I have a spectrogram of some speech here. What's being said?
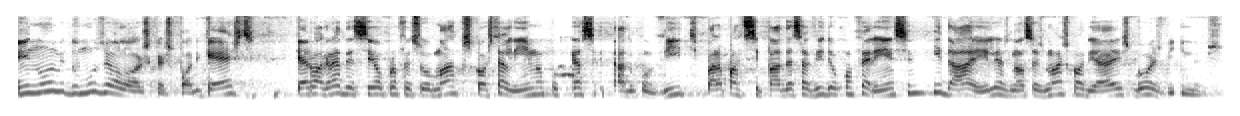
Em nome do Museológicas Podcast, quero agradecer ao professor Marcos Costa Lima por ter aceitado o convite para participar dessa videoconferência e dar a ele as nossas mais cordiais boas-vindas.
